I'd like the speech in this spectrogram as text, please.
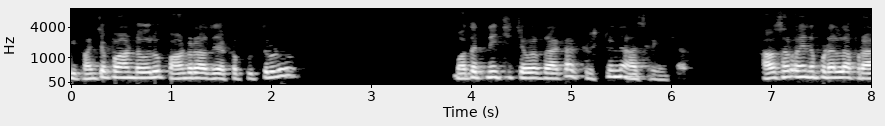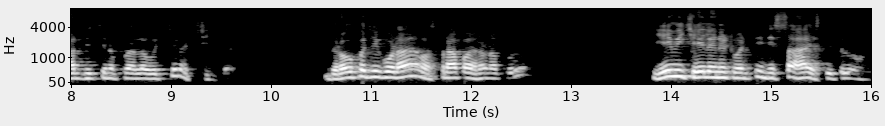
ఈ పంచపాండవులు పాండురాజు యొక్క పుత్రులు మొదటి నుంచి చివరి దాకా కృష్ణుడిని ఆశ్రయించారు. అవసరమైనప్పుడల్లా ప్రార్థించినప్పుడల్లా వచ్చి రక్షించారు. ద్రౌపది కూడా వస్త్రాపహరణప్పుడు ఏమీ చేయలేనటువంటి నిస్సహాయ స్థితిలో ఉంది.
